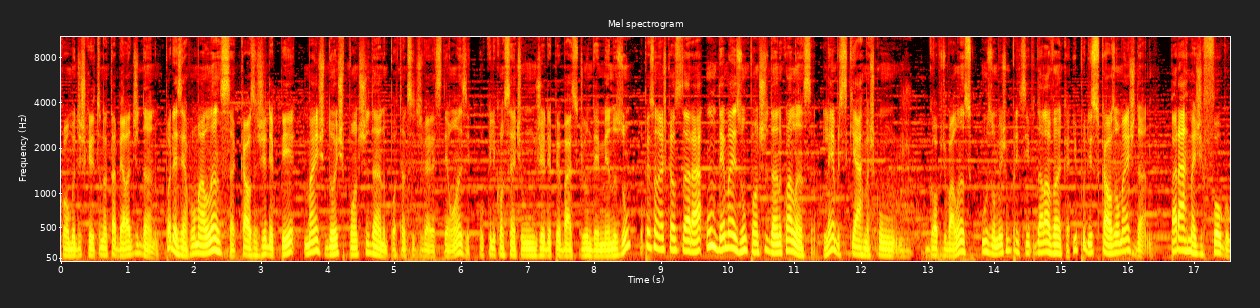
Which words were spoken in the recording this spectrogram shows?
como descrito na tabela de dano. Por exemplo, uma lança causa GDP mais 2 pontos de dano, portanto, se tiver ST11, o que lhe concede um GDP básico de 1D-1, o personagem causará 1D mais 1 ponto de dano com a lança. Lembre-se que armas com golpe de balanço usam o mesmo princípio da alavanca e por isso causam mais dano. Para armas de fogo,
